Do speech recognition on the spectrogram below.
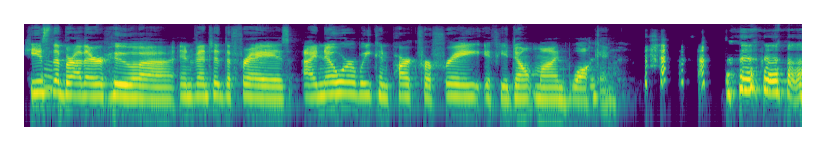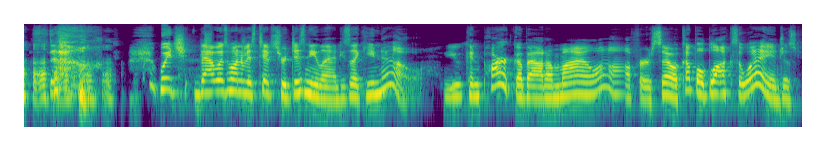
He's the brother who uh, invented the phrase, "I know where we can park for free if you don't mind walking." Which that was one of his tips for Disneyland. He's like, you know, you can park about a mile off or so, a couple blocks away, and just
